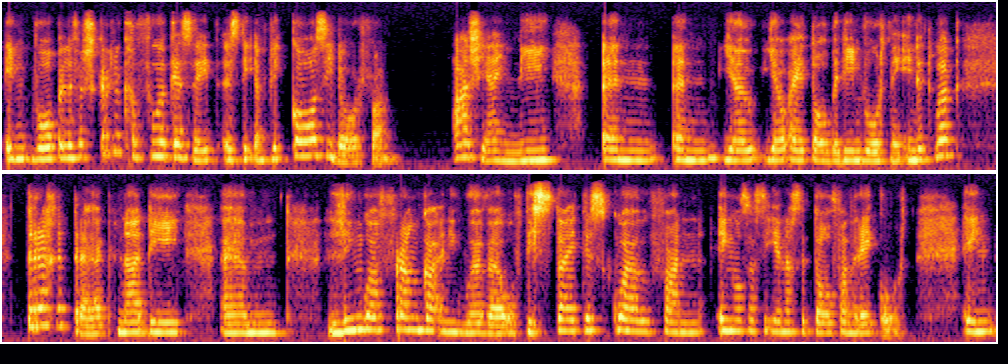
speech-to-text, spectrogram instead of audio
en waarop hulle verskriklik gefokus het is die implikasie daarvan as jy nie in in jou jou eie taal bedien word nie en dit ook teruggetrek na die ehm um, lingua franca in die howe of die status quo van Engels as die enigste taal van rekord. En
